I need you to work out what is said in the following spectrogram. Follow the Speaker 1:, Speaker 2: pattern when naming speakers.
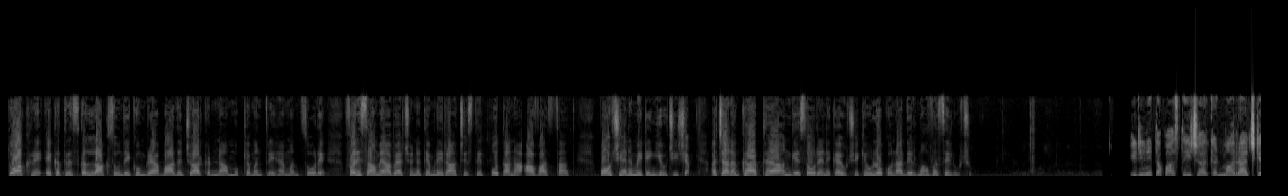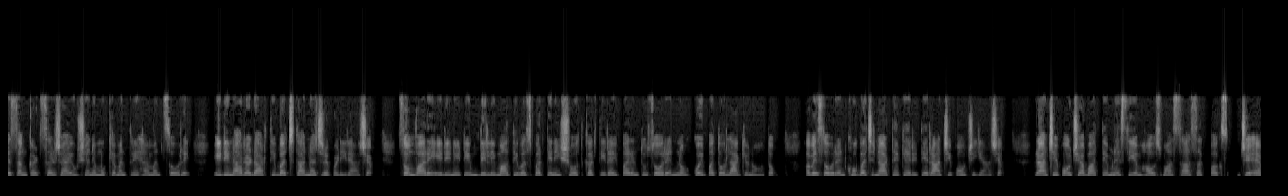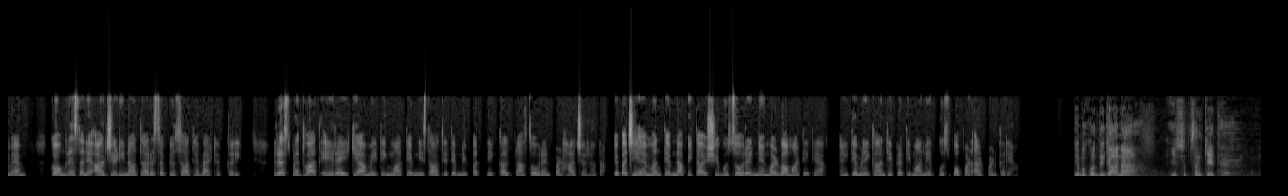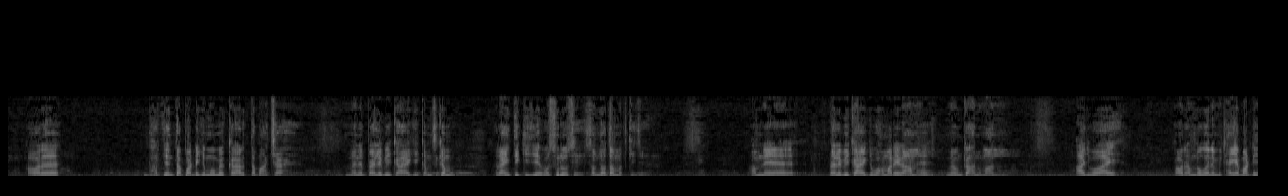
Speaker 1: તો આખરે એકત્રીસ કલાક સુધી ગુમર્યા બાદ ઝારખંડના મુખ્યમંત્રી હેમંત સોરેન ફરી સામે આવ્યા છે અને તેમણે રાંચી સ્થિત પોતાના આવાસ સાથે પહોંચી અને મીટિંગ યોજી છે. અચાનક ગાયબ થયા અંગે સોરેને કહ્યું છે કે હું લોકોના દિલમાં વસેલું છું. ઈડીની તપાસથી ઝારખંડમાં રાજકીય સંકટ સર્જાયું છે અને મુખ્યમંત્રી હેમંત સોરે ઈડીના રડારથી બચતા નજરે પડી રહ્યા છે. સોમવારે ઈડીની ટીમ દિલ્હીમાં દિવસભર તેની શોધ કરતી રહી, પરંતુ સોરેનનો કોઈ પતો લાગ્યો નહોતો. હવે સોરેન ખૂબ જ નાટકીય રીતે રાંચી પહોંચી ગયા છે. રાંચી પહોંચ્યા બાદ તેમણે સીએમ હાઉસમાં શાસક પક્ષ જેએમએમ કોંગ્રેસ અને આરજેડીના ધારાસભ્યો સાથે બેઠક કરી રસપ્રદ વાત એ રહી કે આ મીટિંગમાં તેમની સાથે તેમની પત્ની કલ્પના સોરેન પણ હાજર હતા એ પછી હેમંત તેમના પિતા શિબુ સોરેનને મળવા માટે ગયા અહીં તેમણે ગાંધી પ્રતિમાને પુષ્પો પણ અર્પણ કર્યા
Speaker 2: ये मुख्यमंत्री का आना ये शुभ संकेत है और भारतीय जनता पार्टी के मुंह में करार तमाचा है मैंने पहले भी कहा है कि कम से कम राजनीति कीजिए, वसूलों से समझौता मत कीजिए। हमने पहले भी कहा है कि वो हमारे राम हैं, मैं उनका हनुमान हूँ। आज वो आए और हम लोगों ने मिठाइयाँ बांटी।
